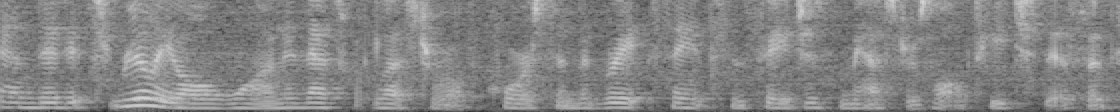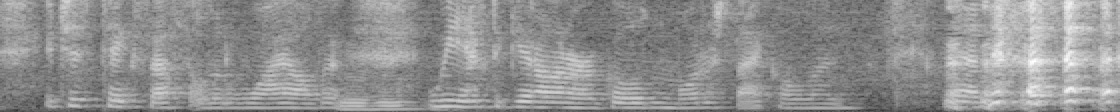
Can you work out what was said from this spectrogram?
and that it's really all one. And that's what Lester, of course, and the great saints and sages, and masters all teach this. And it just takes us a little while to. Mhm. We have to get on our golden motorcycle and and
